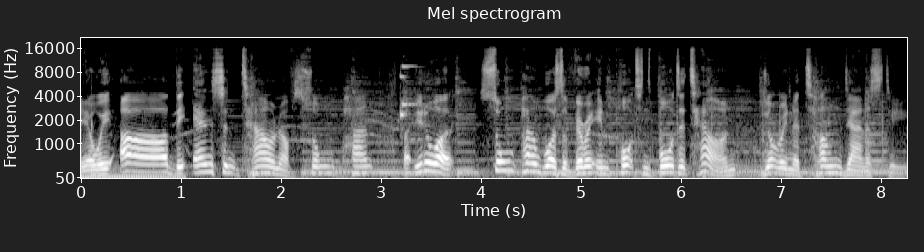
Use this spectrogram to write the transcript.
Here we are, the ancient town of Songpan. But you know what? Songpan was a very important border town during the Tang Dynasty.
